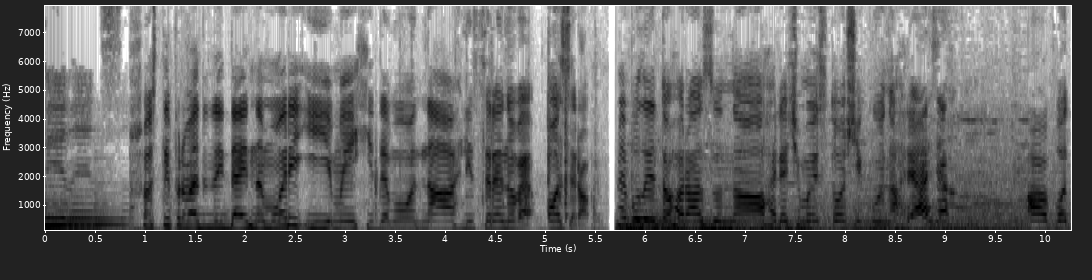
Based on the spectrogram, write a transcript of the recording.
Feeling so. Шостий проведений день на морі, і ми їдемо на гліцеринове озеро. Ми були того разу на гарячому істочнику на грязях, а от,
